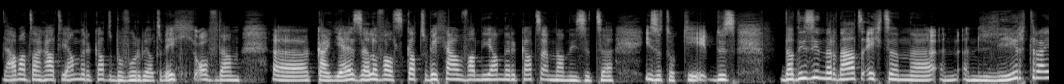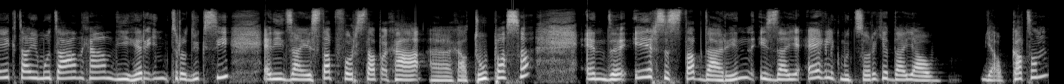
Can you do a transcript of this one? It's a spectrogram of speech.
Ja, want dan gaat die andere kat bijvoorbeeld weg. Of dan uh, kan jij zelf als kat weggaan van die andere kat en dan is het, uh, is het oké. Dus dat is inderdaad echt een, een, een leertraject dat je moet aangaan, die herintroductie. En iets dat je stap voor stap gaat gaat toepassen. En de eerste stap daarin is dat je eigenlijk moet zorgen dat jouw jouw katten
